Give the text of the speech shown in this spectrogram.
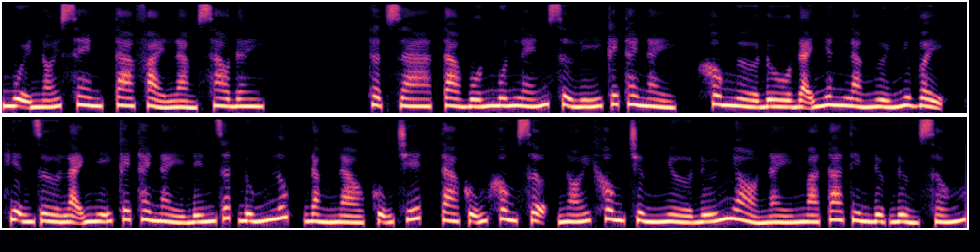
muội nói xem ta phải làm sao đây. Thật ra ta vốn muốn lén xử lý cái thai này, không ngờ đồ đại nhân là người như vậy, hiện giờ lại nghĩ cái thai này đến rất đúng lúc, đằng nào cũng chết, ta cũng không sợ, nói không chừng nhờ đứa nhỏ này mà ta tìm được đường sống.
